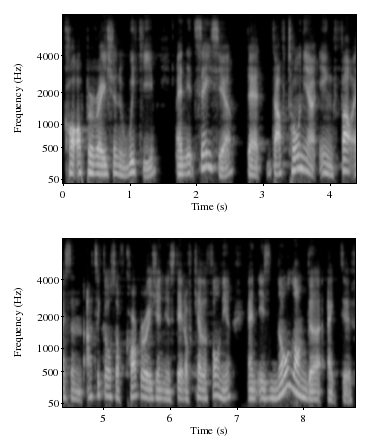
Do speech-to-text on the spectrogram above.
Corporation Wiki. And it says here that Daftonia Inc. filed as an Articles of Corporation in the state of California and is no longer active.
